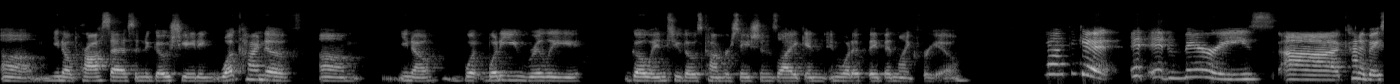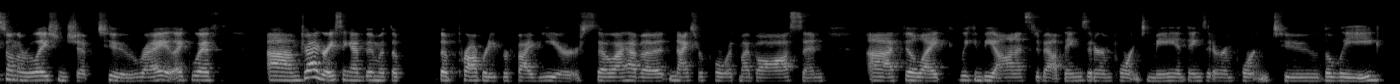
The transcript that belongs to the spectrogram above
um you know process and negotiating what kind of um you know what what do you really go into those conversations like and, and what have they been like for you? Yeah i think it it, it varies uh, kind of based on the relationship too right? Like with um, drag racing i've been with the, the property for five years. So i have a nice rapport with my boss and uh, i feel like we can be honest about things that are important to me and things that are important to the league.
